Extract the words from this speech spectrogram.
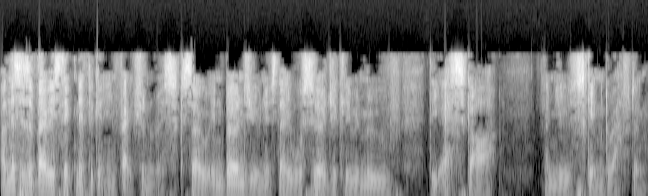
And this is a very significant infection risk. So in burns units, they will surgically remove the eschar and use skin grafting.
